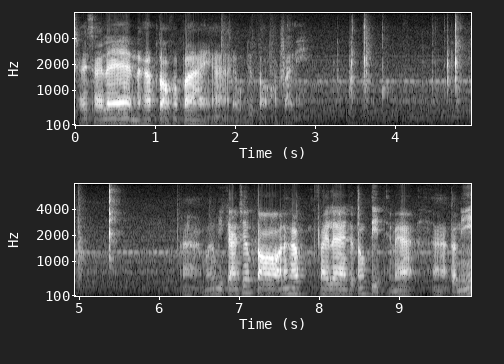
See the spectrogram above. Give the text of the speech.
ใช้สายแลนนะครับ ต่อเข้าไป อ่าเดี๋ยวผมจะต่อเข้าไป อ่า เมื่อมีการเชื่อมต่อนะครับ ไฟแลนจะต้องติดเห็นไหมฮะตอนนี้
